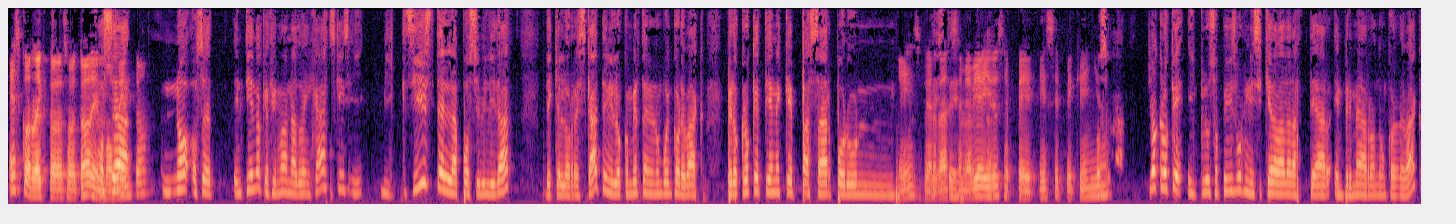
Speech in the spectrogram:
Es correcto, sobre todo de O sea, momento. No, o sea, entiendo que firmaron a Dwayne Haskins y, y existe la posibilidad de que lo rescaten y lo conviertan en un buen coreback, pero creo que tiene que pasar por un Es verdad, este, se me había ido ese pe- ese pequeño. O sea, Yo creo que incluso Pittsburgh ni siquiera va a draftear en primera ronda un coreback.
